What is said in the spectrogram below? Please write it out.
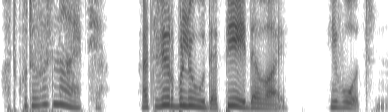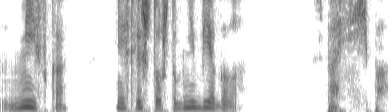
«Откуда вы знаете?» «От верблюда, пей давай. И вот, миска. Если что, чтобы не бегала. Спасибо.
